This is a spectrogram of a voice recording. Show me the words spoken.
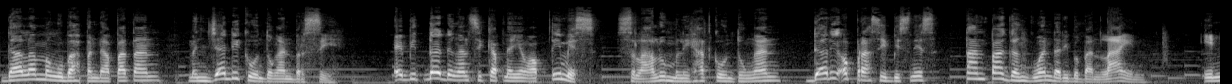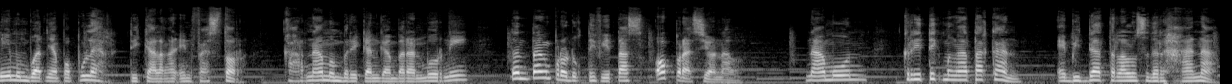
dalam mengubah pendapatan menjadi keuntungan bersih. EBITDA dengan sikapnya yang optimis selalu melihat keuntungan dari operasi bisnis tanpa gangguan dari beban lain. Ini membuatnya populer di kalangan investor karena memberikan gambaran murni tentang produktivitas operasional. Namun, kritik mengatakan EBITDA terlalu sederhana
